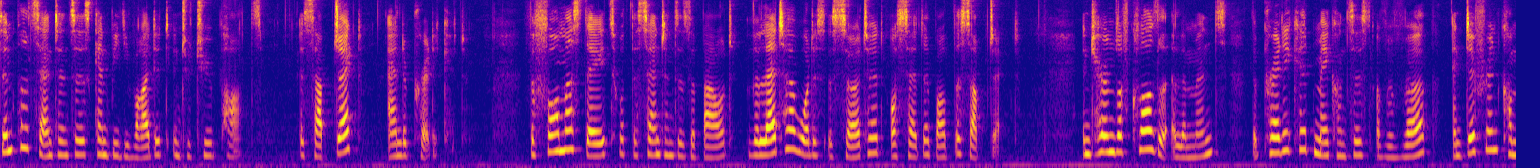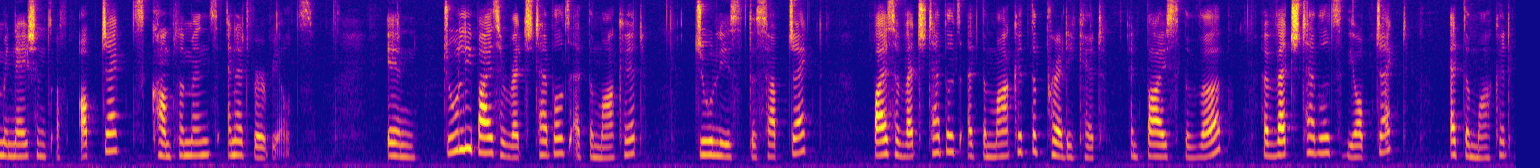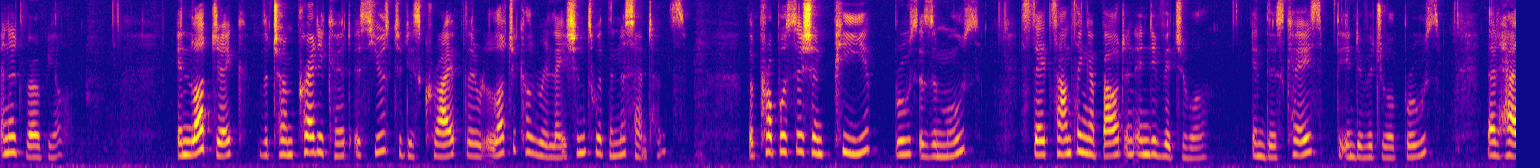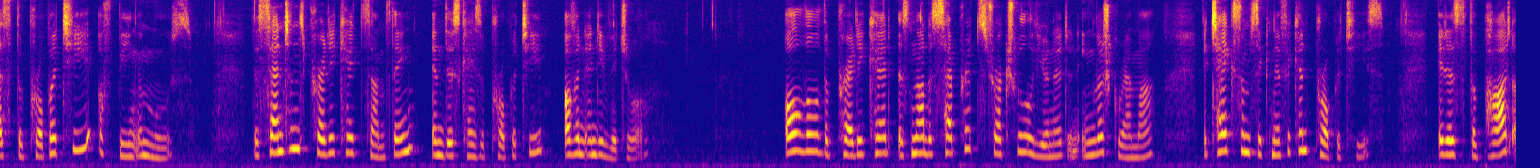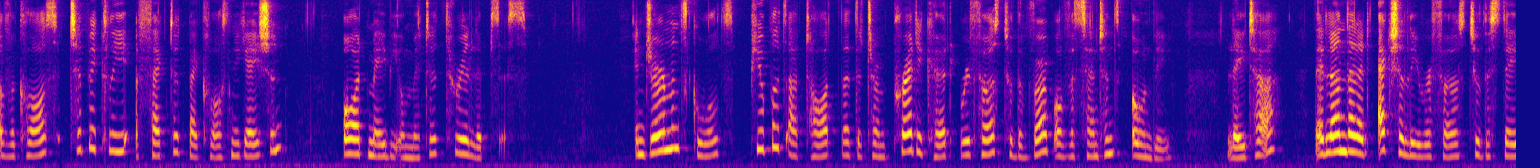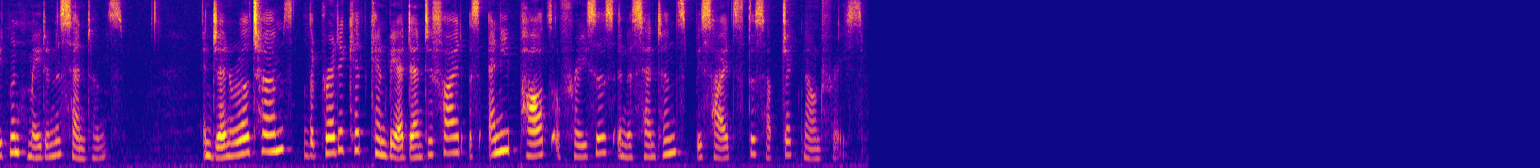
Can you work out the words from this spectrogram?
Simple sentences can be divided into two parts, a subject and a predicate. The former states what the sentence is about, the latter what is asserted or said about the subject. In terms of clausal elements, the predicate may consist of a verb and different combinations of objects, complements, and adverbials. In Julie buys her vegetables at the market, Julie is the subject, buys her vegetables at the market the predicate, and buys the verb, her vegetables the object, at the market an adverbial. In logic, the term predicate is used to describe the logical relations within a sentence. The proposition P, Bruce is a moose, states something about an individual, in this case the individual Bruce, that has the property of being a moose. The sentence predicates something, in this case a property, of an individual. Although the predicate is not a separate structural unit in English grammar, it takes some significant properties. It is the part of a clause typically affected by clause negation, or it may be omitted through ellipsis. In German schools, pupils are taught that the term predicate refers to the verb of a sentence only. Later, they learn that it actually refers to the statement made in a sentence. In general terms, the predicate can be identified as any parts of phrases in a sentence besides the subject-noun phrase.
